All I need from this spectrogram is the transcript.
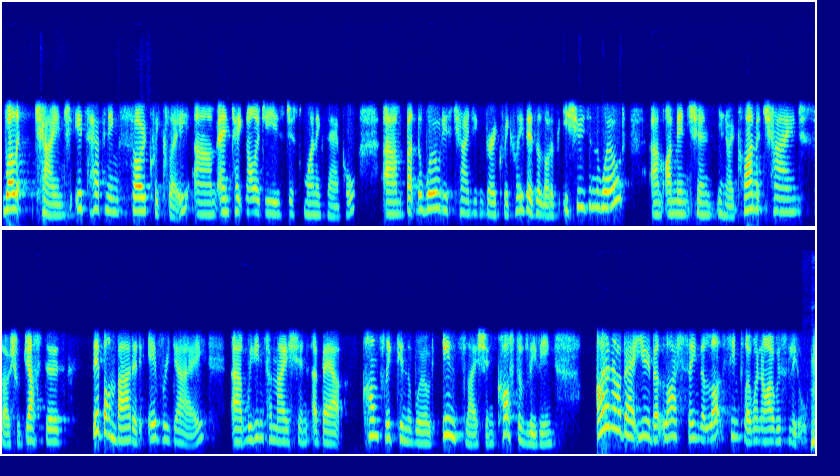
Well, change. It's happening so quickly, um, and technology is just one example. Um, but the world is changing very quickly. There's a lot of issues in the world. Um, I mentioned, you know, climate change, social justice. They're bombarded every day um, with information about conflict in the world, inflation, cost of living. I don't know about you, but life seemed a lot simpler when I was little.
